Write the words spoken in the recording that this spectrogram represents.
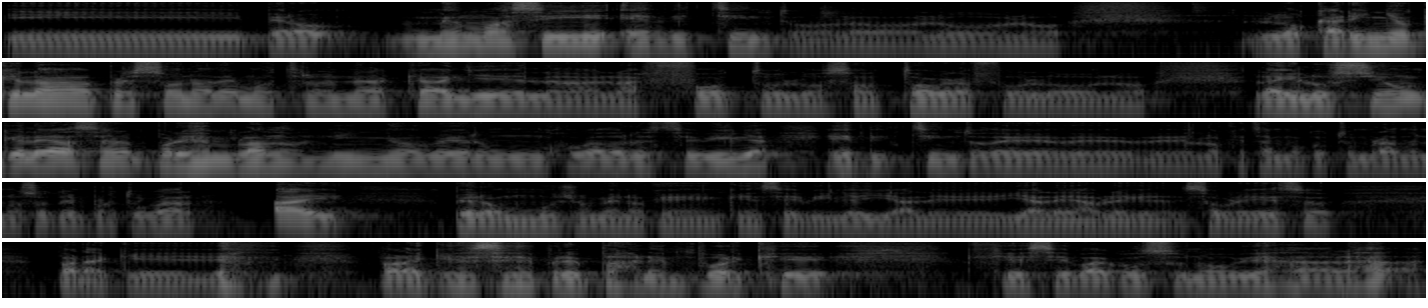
y, pero mismo así es distinto. Lo, lo, lo, lo cariño que la persona demuestra en la calle, las la fotos, los autógrafos, la ilusión que le hace, por ejemplo, a los niños ver un jugador de Sevilla es distinto de, de, lo que estamos acostumbrados nosotros en Portugal. Hay, pero mucho menos que, que en Sevilla, y ya le, ya le hablé sobre eso para que, para que se preparen porque que se va con su novia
